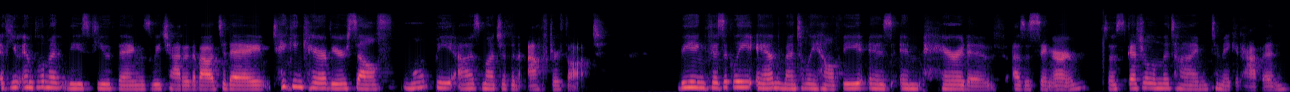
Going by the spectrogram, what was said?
If you implement these few things we chatted about today, taking care of yourself won't be as much of an afterthought. Being physically and mentally healthy is imperative as a singer, so schedule in the time to make it happen.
